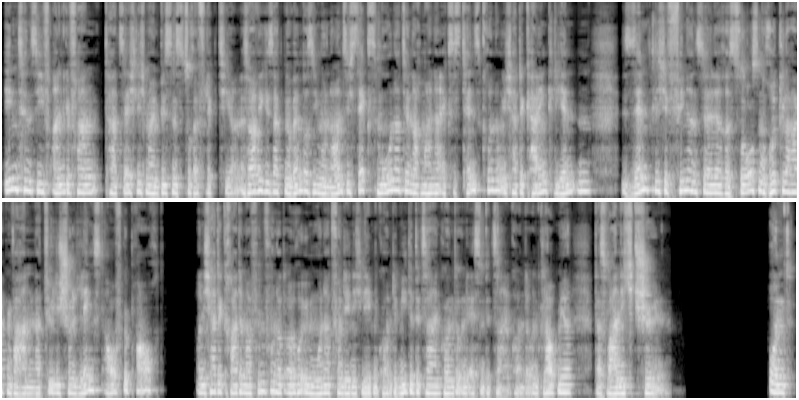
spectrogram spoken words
intensiv angefangen, tatsächlich mein Business zu reflektieren. Es war, wie gesagt, November 97, sechs Monate nach meiner Existenzgründung. Ich hatte keinen Klienten. Sämtliche finanzielle Ressourcen, Rücklagen waren natürlich schon längst aufgebraucht. und ich hatte gerade mal 500 Euro im Monat, von denen ich leben konnte, Miete bezahlen konnte und Essen bezahlen konnte. Und glaub mir, das war nicht schön. Und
